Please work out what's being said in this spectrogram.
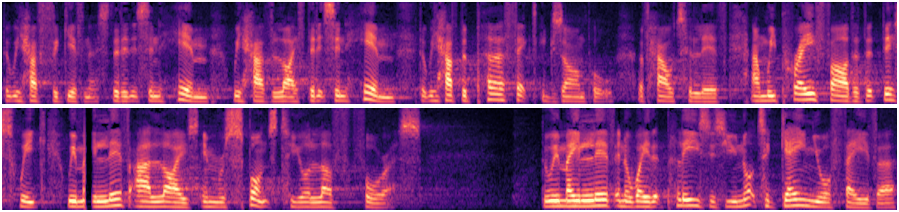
that we have forgiveness, that it's in Him we have life, that it's in Him that we have the perfect example of how to live. And we pray, Father, that this week we may live our lives in response to your love for us. That we may live in a way that pleases you, not to gain your favor,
